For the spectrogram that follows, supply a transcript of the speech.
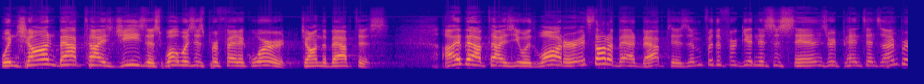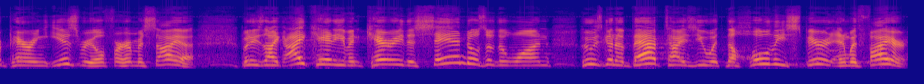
when John baptized Jesus, what was his prophetic word? John the Baptist. I baptize you with water. It's not a bad baptism for the forgiveness of sins, repentance. I'm preparing Israel for her Messiah. But he's like, I can't even carry the sandals of the one who's going to baptize you with the Holy Spirit and with fire.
